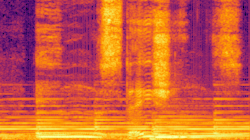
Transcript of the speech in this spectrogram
stations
